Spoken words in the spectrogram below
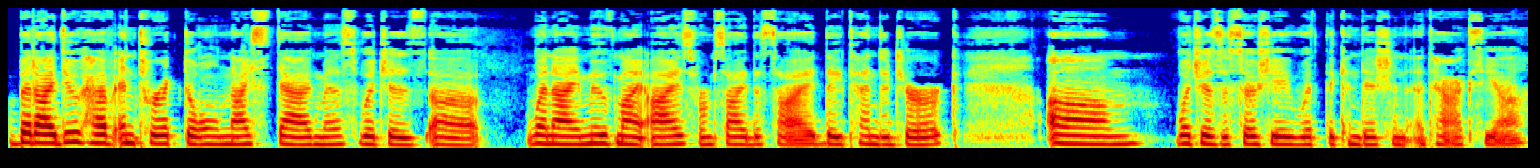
but I do have interictal nystagmus, which is uh, when I move my eyes from side to side, they tend to jerk, um, which is associated with the condition ataxia.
